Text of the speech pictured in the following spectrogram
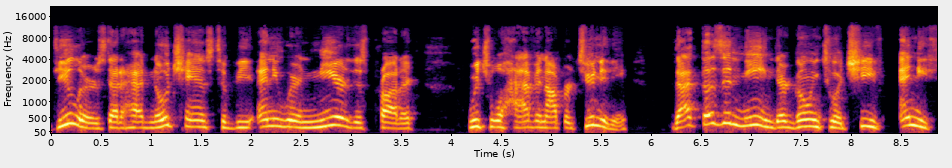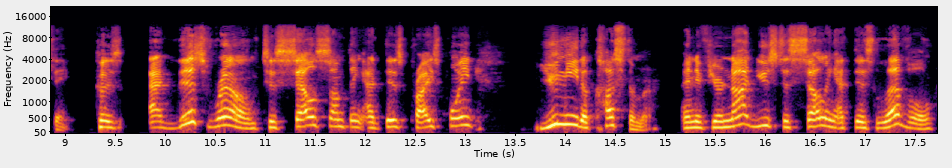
dealers that had no chance to be anywhere near this product, which will have an opportunity. That doesn't mean they're going to achieve anything because at this realm to sell something at this price point you need a customer. And if you're not used to selling at this level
